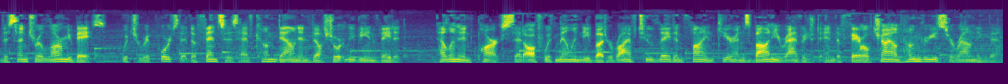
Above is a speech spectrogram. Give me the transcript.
the Central Army base, which reports that the fences have come down and they'll shortly be invaded. Helen and Parks set off with Melanie but arrive too late and find Kieran's body ravaged and the feral child Hungries surrounding them.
